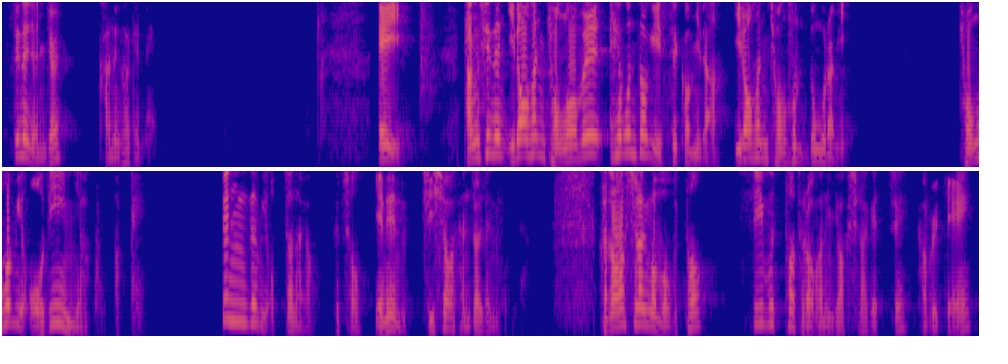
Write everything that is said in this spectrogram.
쓰는 연결 가능하겠네. A. 당신은 이러한 경험을 해본 적이 있을 겁니다. 이러한 경험 동그라미. 경험이 어디 있냐고 앞에. 뜬금이 없잖아요. 그쵸? 얘는 지시어가 단절되는 겁니다. 가장 확실한 건 뭐부터? C부터 들어가는 게 확실하겠지? 가볼게.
